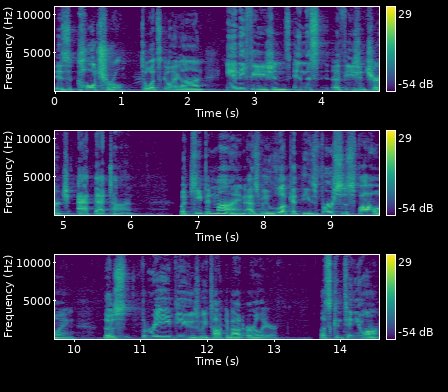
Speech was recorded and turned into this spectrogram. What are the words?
is cultural to what's going on in Ephesians, in this Ephesian church at that time. But keep in mind, as we look at these verses following, those three views we talked about earlier. Let's continue on.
